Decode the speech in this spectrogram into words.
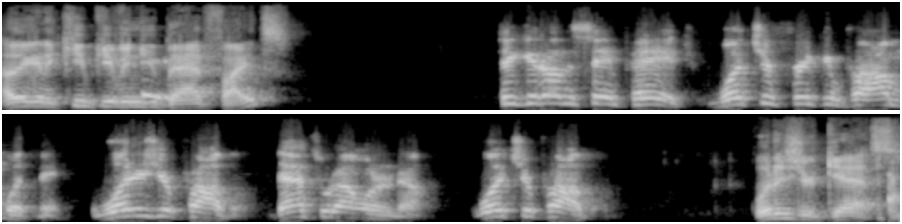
are they gonna keep giving you bad fights? To get on the same page. What's your freaking problem with me? What is your problem? That's what I want to know. What's your problem? What is your guess?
